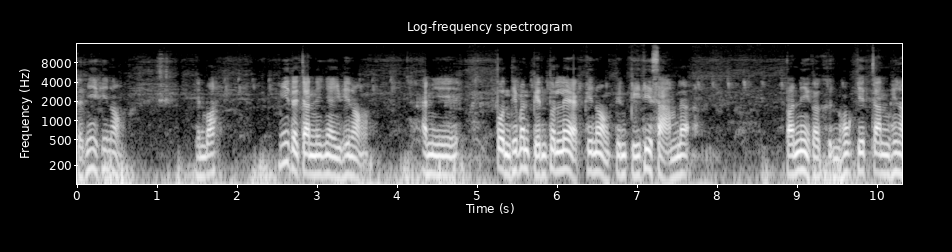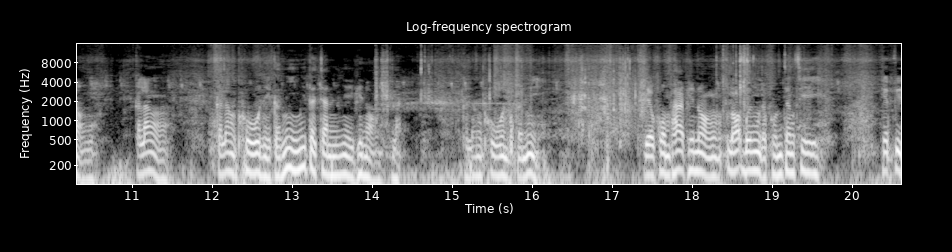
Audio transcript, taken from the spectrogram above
กับนี่พี่น้อง เห็นปะมีแต่จันใหญ่ๆพี่น้อง อันนี้ต้นที่มันเป็นต้นแรกพี่น้อง เป็นปีที่สามแล้ว ตอนนี้ก็ขึ้นหกเจ็ดจันพี่น้องนี่กำลังกำลังโพนี่ก็นี่มีแต่จันใหญ่พี่น้องนะกำลังโพนี่ก็นี่ เดี๋ยวผมพาพี่น้องเลาะเบิ้งแล้วผมจังซีเฮ็ดวิ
